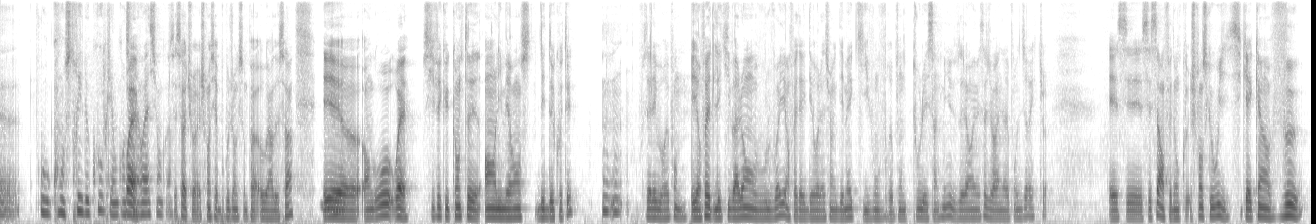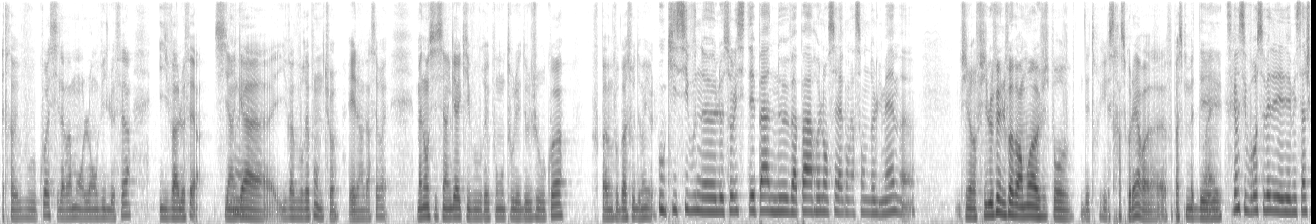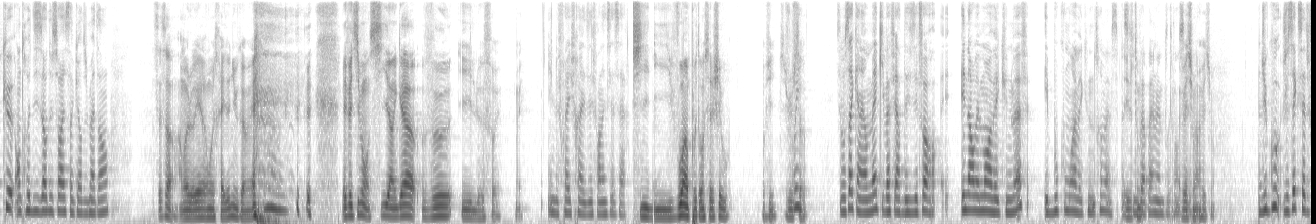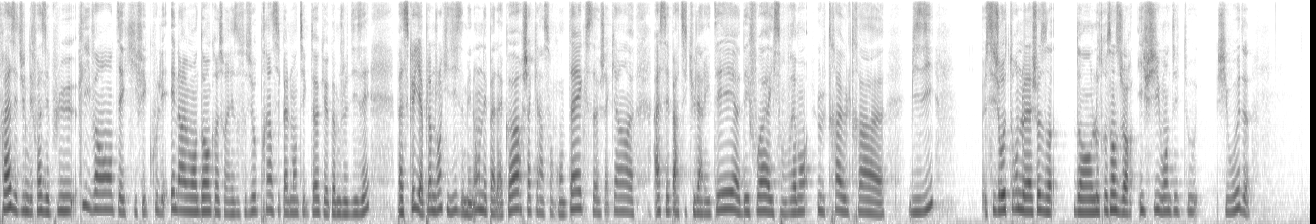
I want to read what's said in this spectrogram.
où on construit le couple et on construit Ouais. la relation. C'est ça, tu vois. Je pense qu'il y a beaucoup de gens qui sont pas aware de ça. Et Mhm. euh, en gros, ouais. Ce qui fait que quand tu es en limérance des deux côtés, Mhm. vous allez vous répondre. Et en fait, l'équivalent, vous le voyez en fait avec des relations avec des mecs qui vont vous répondre tous les 5 minutes. Vous allez envoyer un message, il y aura une réponse directe, tu vois. Et c'est c'est ça en fait. Donc je pense que oui, si quelqu'un veut être avec vous ou quoi, s'il a vraiment l'envie de le faire, il va le faire. Si un Ouais. gars, il va vous répondre, tu vois. Et l'inverse est vrai. Maintenant, si c'est un gars qui vous répond tous les deux jours ou quoi, faut pas, faut pas se foutre de ma gueule. Ou qui, si vous ne le sollicitez pas, ne va pas relancer la conversation de lui-même. euh, S'il le fait une fois par mois juste pour des trucs extrascolaires, euh, faut pas se mettre des. ouais. C'est comme si vous recevez des, des messages que entre 10h du soir et 5h du matin. C'est ça. Ah, Moi, le gars, il travaille de nuit quand même. Mais effectivement, si un gars veut, il le ferait. Oui. Il le fera, il fera les efforts nécessaires. S'il voit un potentiel chez vous aussi, c'est juste Oui. ça. C'est pour ça qu'un mec, il va faire des efforts énormément avec une meuf et beaucoup moins avec une autre meuf. C'est parce qu'il Exactement. voit pas le même potentiel. Effectivement, effectivement. Du coup, je sais que cette phrase est une des phrases les plus clivantes et qui fait couler énormément d'encre sur les réseaux sociaux, principalement TikTok, euh, comme je le disais, parce qu'il y a plein de gens qui disent Mais non, on n'est pas d'accord, chacun a son contexte, chacun euh, a ses particularités, euh, des fois, ils sont vraiment ultra, ultra busy. Si je retourne la chose dans l'autre sens, genre If she wanted to, she would.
